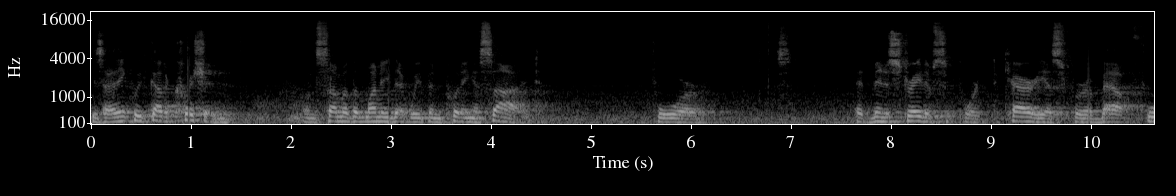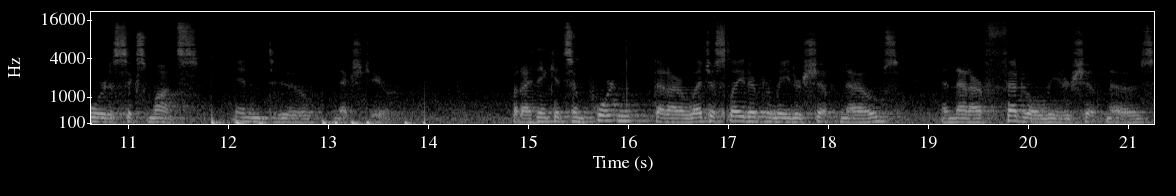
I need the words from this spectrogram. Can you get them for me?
is I think we've got a cushion on some of the money that we've been putting aside for administrative support to carry us for about four to six months into next year. But I think it's important that our legislative leadership knows and that our federal leadership knows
